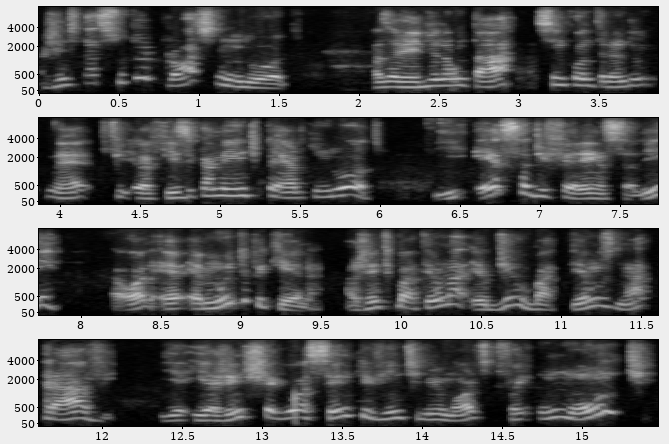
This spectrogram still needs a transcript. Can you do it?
A gente está super próximo um do outro, mas a gente não está se encontrando né, eh, fisicamente perto um do outro. E essa diferença ali, olha, é, é, muito pequena. A gente bateu na, eu digo, batemos na trave. E, e, a gente chegou a 120 mil mortos, que foi um monte,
